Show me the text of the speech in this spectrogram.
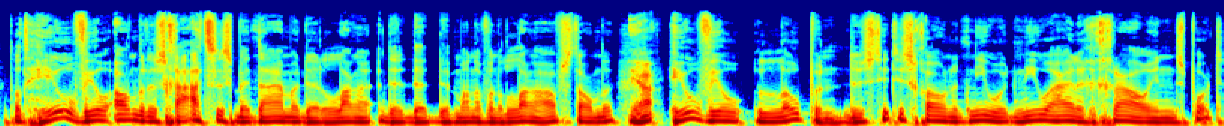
dat heel veel andere schaatsers, met name de, lange, de, de, de mannen van de lange afstanden, Ja. heel veel lopen. Dus dit is gewoon het nieuwe, nieuwe heilige graal in sport.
